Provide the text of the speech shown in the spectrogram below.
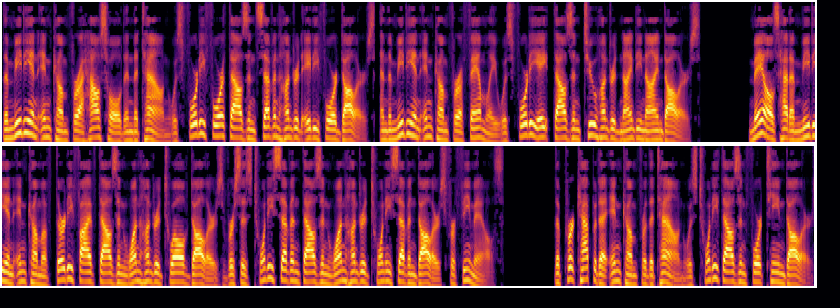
The median income for a household in the town was $44,784, and the median income for a family was $48,299. Males had a median income of $35,112 versus $27,127 for females. The per capita income for the town was $20,014.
